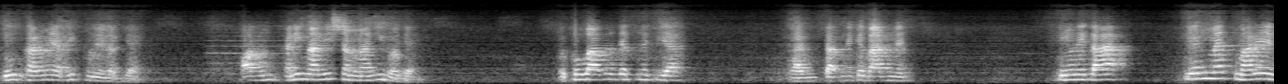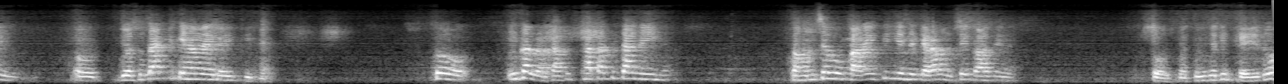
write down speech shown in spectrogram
दूध घर में अधिक होने लग जाए और हम धनी मानी सम्मानी हो जाए। तो खूब आदर जत्न किया। करने के बाद में उन्होंने कहा यदि मैं तुम्हारे जो सुधा जी के यहाँ मैं गई थी। तो उनका लड़का कुछ खाता पिता नहीं है। तो हमसे वो कह रही थी जैसे जरा उनसे कह देना। तो उसमें तुम यदि भेज दो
